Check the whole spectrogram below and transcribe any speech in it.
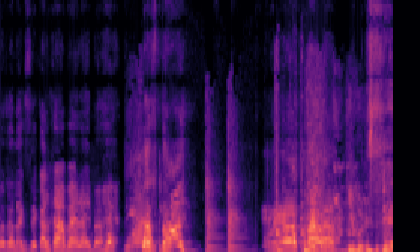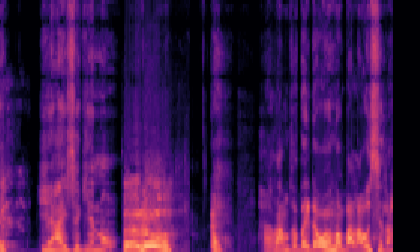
মজা লাগছে। কালকে আবার আইবা হ্যাঁ শেষ নাই। সে, হে আইছে কেন হ্যালো হারাম জাদা এটা অহনো বালা হইছে না।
